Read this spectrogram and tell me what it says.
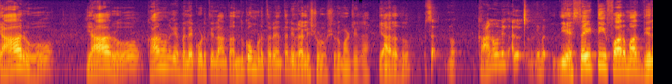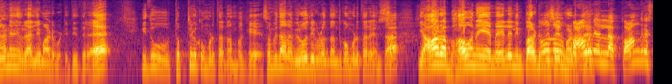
ಯಾರು ಯಾರು ಕಾನೂನಿಗೆ ಬೆಲೆ ಕೊಡ್ತಿಲ್ಲ ಅಂತ ಅಂದ್ಕೊಂಡ್ಬಿಡ್ತಾರೆ ಅಂತ ನೀವು ರ್ಯಾಲಿ ಶುರು ಶುರು ಮಾಡಲಿಲ್ಲ? ಯಾರದು? ಸ- ನೋ- ಕಾನೂನಿಗೆ ಅಲ್ಲ ಎಸ್ ಐ ಟಿ ಫಾರ್ಮಾ ದಿನಾನೇ ನೀವು ರ್ಯಾಲಿ ಮಾಡಿಬಿಟ್ಟಿದ್ದಿದ್ರೆ ಇದು ತಪ್ಪು ತಿಳ್ಕೊಂಡ್ಬಿಡ್ತಾರೆ ನಮ್ಮ ಬಗ್ಗೆ. ಸಂವಿಧಾನ ವಿರೋಧಿಗಳು ಅಂತ ಅಂದ್ಕೊಂಡ್ಬಿಡ್ತಾರೆ ಅಂತ ಯಾರ ಭಾವನೆಯ ಮೇಲೆ ನಿಮ್ಮ ಪಾರ್ಟಿ ಡಿಸೈಡ್ ಮಾಡುತ್ತೆ? ಭಾವನೆ ಅಲ್ಲ ಕಾಂಗ್ರೆಸ್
